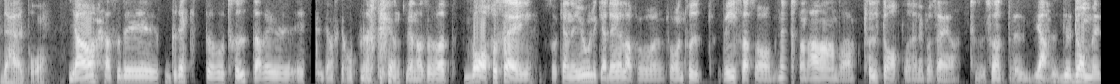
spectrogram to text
det här på? Ja, alltså det är dräkter och trutar är, är ganska hopplöst egentligen. Alltså för att var för sig så kan ju olika delar på, på en trut visas av nästan alla andra trutarter, höll jag på att säga. Så, så att, eh, ja, de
